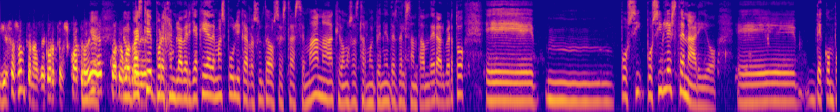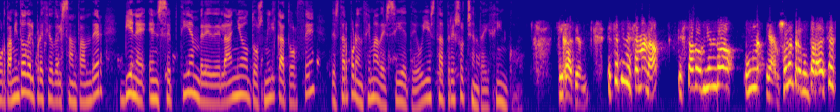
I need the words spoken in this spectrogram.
y esas son zonas de cortos, 4-10, Ya. 4 Lo que pasa es que, por ejemplo, a ver, ya que además publica resultados esta semana, que vamos a estar muy pendientes del Santander, Alberto, eh, mm, posi- posible escenario eh, de comportamiento del precio del Santander viene en septiembre del año 2014 de estar por encima de 7. Hoy está 3,85. Fíjate, este fin de semana he estado viendo un... suelen preguntar a veces,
